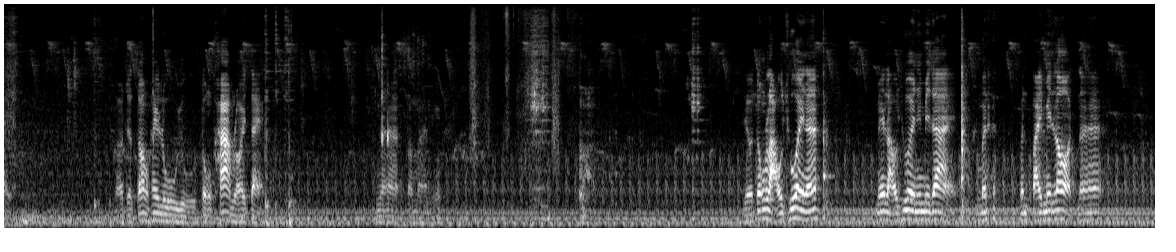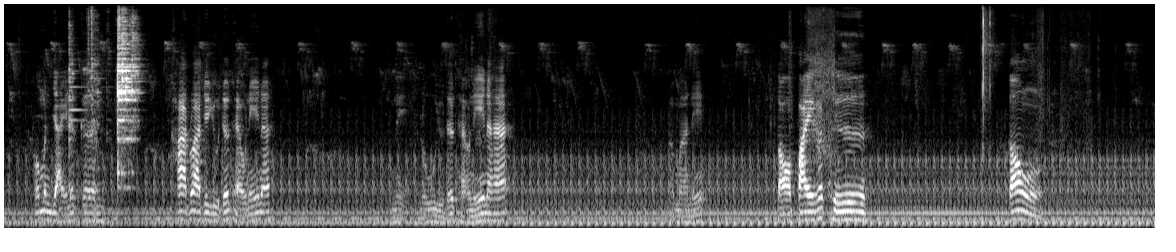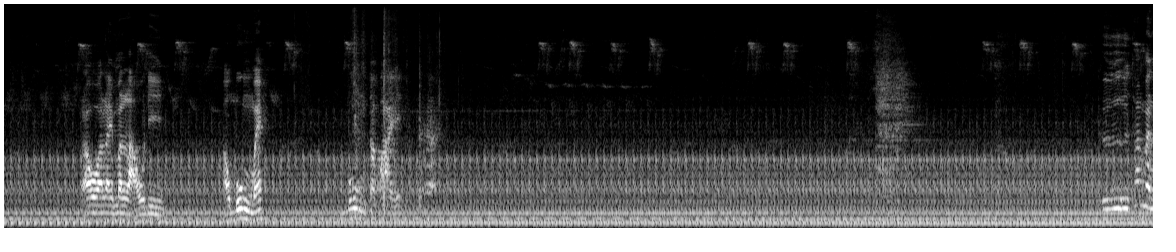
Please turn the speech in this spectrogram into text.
เราจะต้องให้รูอยู่ตรงข้ามรอยแตกนะฮะประมาณนี้ เดี๋ยวต้องเหลาช่วยนะ ไม่เหลาช่วยนี่ไม่ได้ มันมันไปไม่รอดนะฮะ เพราะมันใหญ่เหลือเกิน คาดว่าจะอยู่แถวๆนี้นะ นี่รูอยู่แถวๆนี้นะฮะ ประมาณนี้ ต่อไปก็คือ ต้อง เอาอะไรมาเหลาดี เอาบุ้งไหมบุ้งตะไบนะฮะ คือ ถ้ามัน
